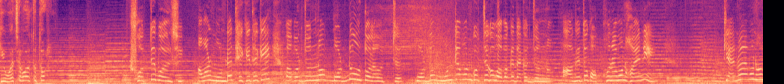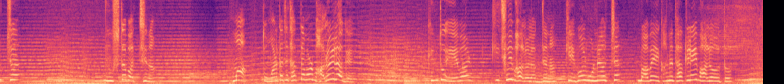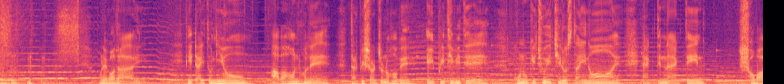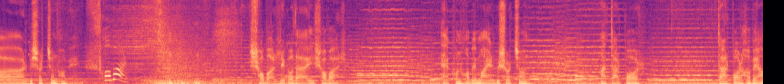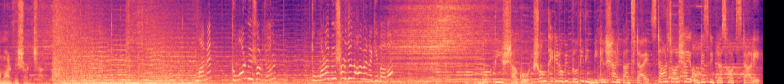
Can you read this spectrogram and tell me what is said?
কি হয়েছে বলতো তোর? সত্যি বলছি, আমার মনটা থেকে থেকে বাবার জন্য বড্ড উতলা হচ্ছে। বড্ড মন কেমন করছে গো বাবাকে দেখার জন্য। আগে তো কখনো এমন হয়নি। কেন এমন হচ্ছে? বুঝতে পারছি না। মা, তোমার কাছে থাকতে আমার ভালোই লাগে। কিন্তু এবার কিছুই ভালো লাগছে না। কেবল মনে হচ্ছে বাবা এখানে থাকলেই ভালো হতো। ওরে গদাই এটাই তো নিয়ম। আবাহন হলে তার বিসর্জন হবে। এই পৃথিবীতে কোনো কিছুই চিরস্থায়ী নয়। একদিন না একদিন সবার বিসর্জন হবে। সবার? সবার রে গদাই সবার। এখন হবে মায়ের বিসর্জন? আর তারপর? তারপর হবে আমার বিসর্জন। মানে তোমার বিসর্জন? তোমারও বিসর্জন হবে নাকি বাবা? ভক্তির সাগর। সোম থেকে রবি প্রতিদিন বিকেল সাড়ে পাঁচটায়। স্টার জলসায় ও ডিসনি প্লাস হটস্টারে।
